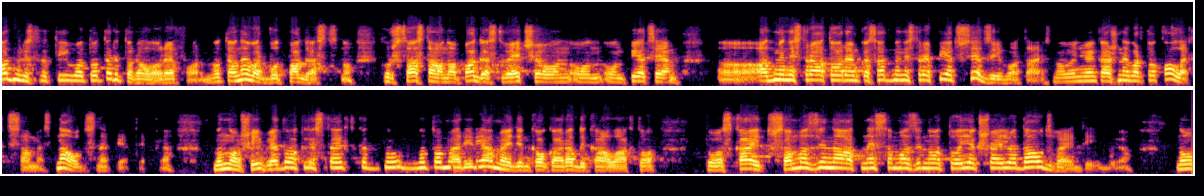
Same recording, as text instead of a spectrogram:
administratīvo administratīvo to teritoriālo reformu. Nu, tev nevar būt pagasts, nu, kurš sastāv no pagastu veča un, un, un pieciem administratoriem, kas administrē piecus iedzīvotājus. Nu, viņi vienkārši nevar to kolekti samest. Naudas nepietiek. Ja. Nu, no šī viedokļa es teiktu, ka nu, nu, tomēr ir jāmēģina kaut kā radikālāk to, to skaitu samazināt, nesamazinot to iekšējo daudzveidību. Ja. Nu,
